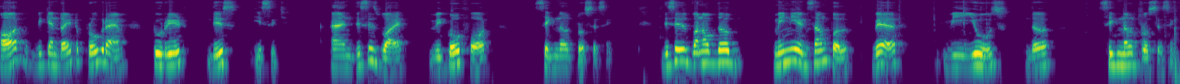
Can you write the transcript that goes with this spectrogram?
or we can write a program to read this ECG and this is why we go for signal processing. This is one of the many example where we use the signal processing.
